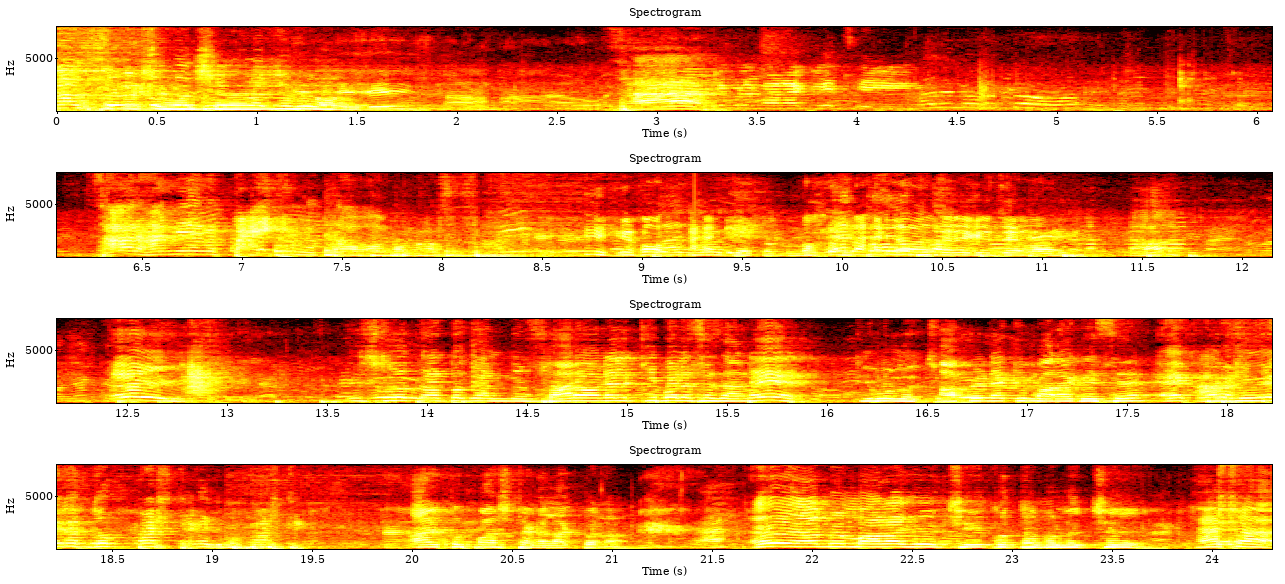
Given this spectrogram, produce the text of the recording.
মাস্টার মশাই। স্যার। স্যার আমি আগে পায়খানা হ্যাঁ? এই স্কুলে তা গান গান স্যার অনিল কি বলেছে জানেন? কি বলেছ? আপনি নাকি মারা গেছেন? এই পাঁচ টাকা দো পাঁচ টাকা দেবো পাঁচ টাকা। আর তো পাঁচ টাকা লাগবে না। এই আমি মারা গেছি কথা বলেছে। হ্যাঁ স্যার।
